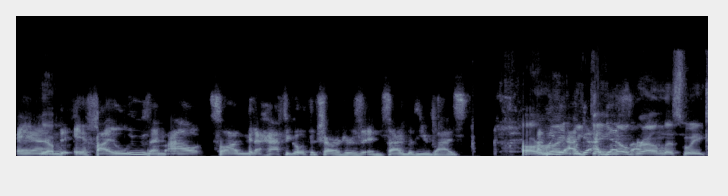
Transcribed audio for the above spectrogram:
and yep. if I lose, I'm out. So I'm gonna have to go with the Chargers and side with you guys. All I right, mean, we I, gain no ground this week.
